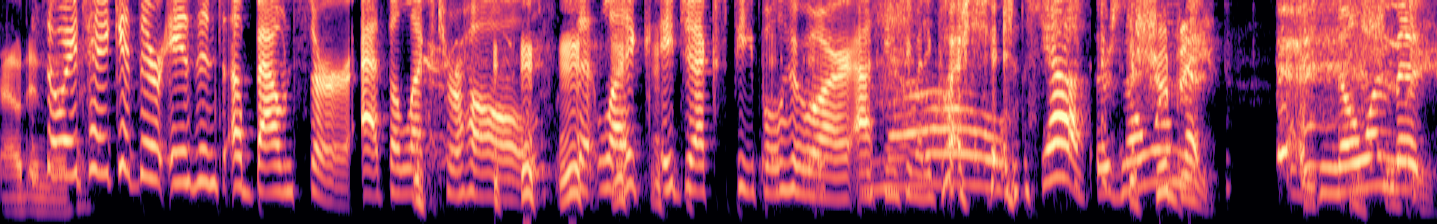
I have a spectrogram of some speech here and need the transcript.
out in. The So the, I take it there isn't a bouncer at the lecture halls that like ejects people who are asking no. too many questions. Yeah, there's no there one that there's no one that be.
